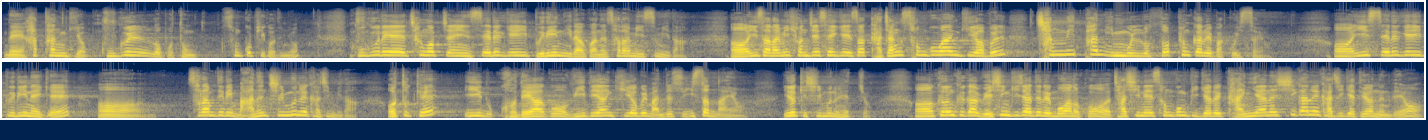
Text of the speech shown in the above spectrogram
네, 핫한 기업. 구글로 보통 손꼽히거든요. 구글의 창업자인 세르게이 브린이라고 하는 사람이 있습니다. 어, 이 사람이 현재 세계에서 가장 성공한 기업을 창립한 인물로서 평가를 받고 있어요. 어, 이 세르게이 브린에게 어, 사람들이 많은 질문을 가집니다. 어떻게 이 거대하고 위대한 기업을 만들 수 있었나요? 이렇게 질문을 했죠. 어, 그럼 그가 외신 기자들을 모아놓고 자신의 성공 비결을 강의하는 시간을 가지게 되었는데요.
